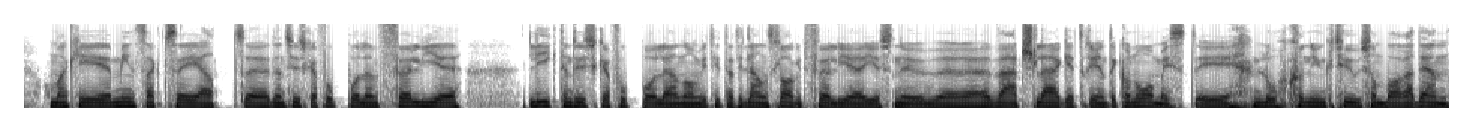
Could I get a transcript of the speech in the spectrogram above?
Och man kan ju minst sagt säga att uh, den tyska fotbollen följer likt den tyska fotbollen, om vi tittar till landslaget, följer just nu eh, världsläget rent ekonomiskt. Det är lågkonjunktur som bara den.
